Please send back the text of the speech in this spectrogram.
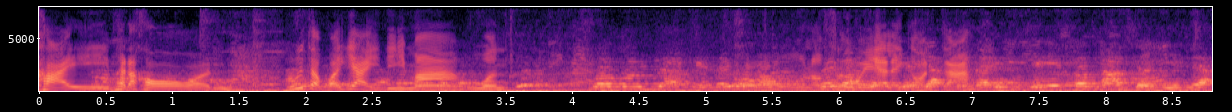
ไข่พระนครรู้จักว่าใหญ่ดีมากอ้วน เราอยากเห็นได้บอกว่าโอ้เราเซอร์เวย์อะไรก่อนจ๊ะในเอเจต้นน้ำเชิญยิ้มเนี่ย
